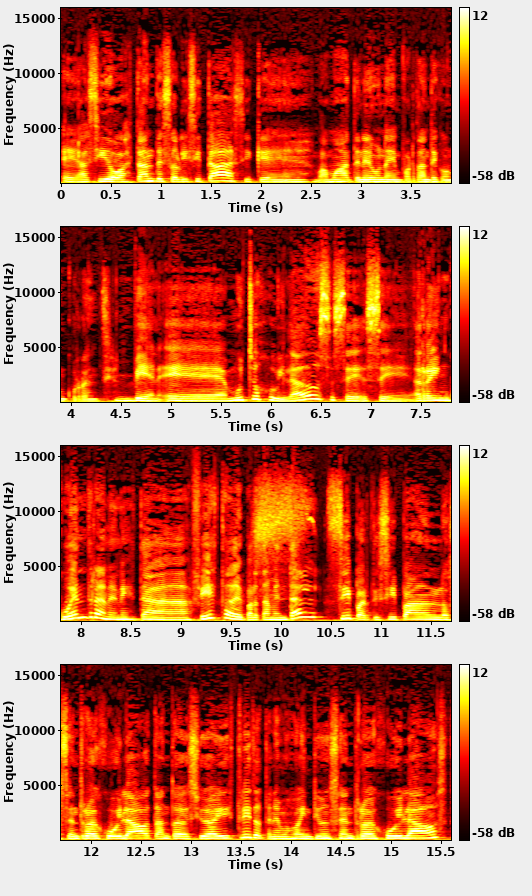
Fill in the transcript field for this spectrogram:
eh, ha sido bastante solicitada, así que vamos a tener una importante concurrencia. Bien, eh, ¿muchos jubilados se, se reencuentran en esta fiesta departamental? Sí, participan los centros de jubilados, tanto de ciudad y distrito, tenemos 21 centros de jubilados,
